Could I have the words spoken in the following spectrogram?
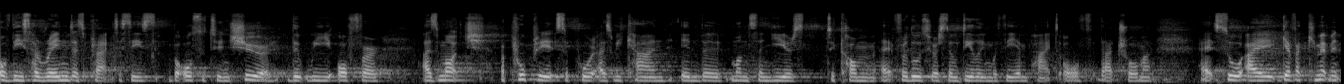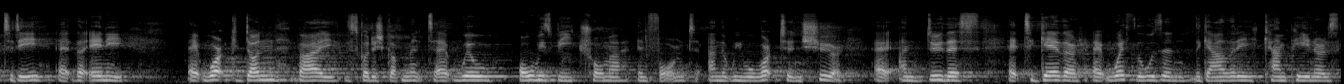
of these horrendous practices, but also to ensure that we offer as much appropriate support as we can in the months and years to come uh, for those who are still dealing with the impact of that trauma. Uh, so I give a commitment today uh, that any uh, work done by the Scottish Government uh, will always be trauma informed and that we will work to ensure uh, and do this uh, together uh, with those in the gallery, campaigners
